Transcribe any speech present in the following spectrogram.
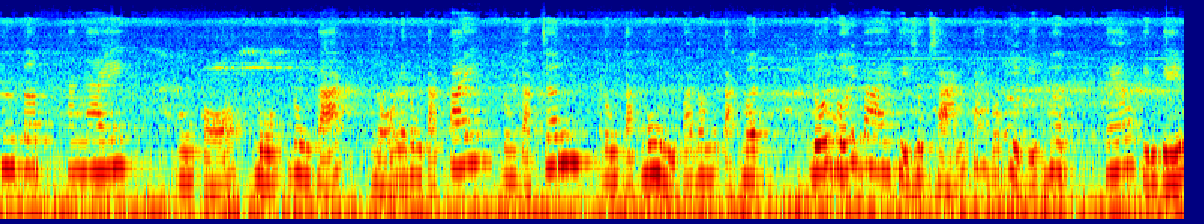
thường tập hàng ngày gồm có bốn động tác đó là động tác tay, động tác chân, động tác bùng và động tác bật. Đối với bài thể dục sáng ta có thể kết hợp theo tiếng đếm,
